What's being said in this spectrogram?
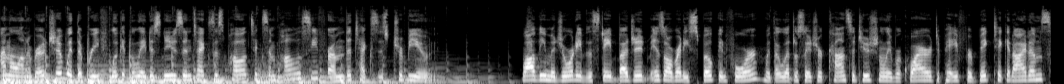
I'm Alana Rocha with a brief look at the latest news in Texas politics and policy from the Texas Tribune. While the majority of the state budget is already spoken for, with the legislature constitutionally required to pay for big ticket items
